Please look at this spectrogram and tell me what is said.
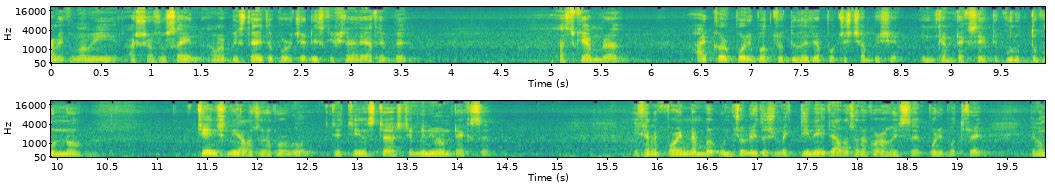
আলাইকুম, আমি আশরাফ হুসাইন। আমার বিস্তারিত পরিচয় ডিসক্রিপশনে দেওয়া থাকবে। আজকে আমরা আয়কর পরিপত্র দু হাজার পঁচিশ ছাব্বিশে ইনকাম ট্যাক্সের একটি গুরুত্বপূর্ণ চেঞ্জ নিয়ে আলোচনা করব। যে চেঞ্জটা আসছে মিনিমাম ট্যাক্সের এখানে পয়েন্ট নাম্বার উনচল্লিশ দশমিক তিনে এটা আলোচনা করা হয়েছে পরিপত্রে এবং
